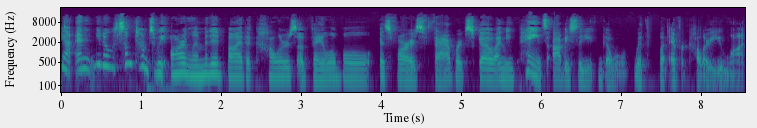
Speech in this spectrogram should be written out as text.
Yeah, and you know, sometimes we are limited by the colors available as far as fabrics go. I mean, paints, obviously, you can go with whatever color you want.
